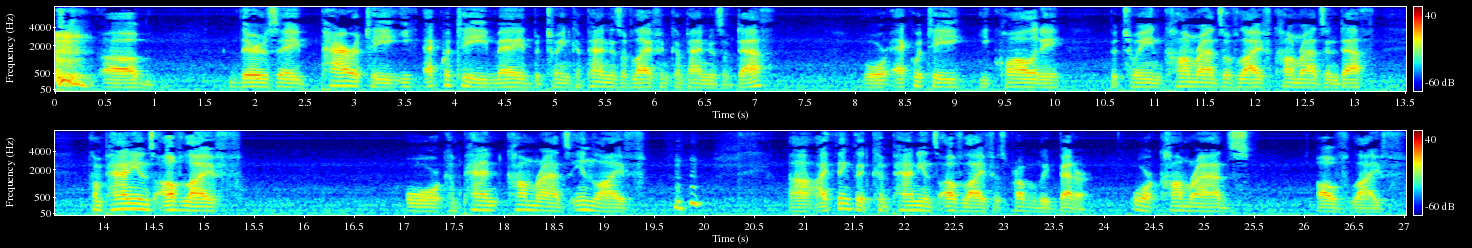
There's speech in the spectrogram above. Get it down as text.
uh, there's a parity, equity made between companions of life and companions of death or equity, equality between comrades of life, comrades in death, companions of life, or compan- comrades in life. uh, I think that companions of life is probably better, or comrades of life.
